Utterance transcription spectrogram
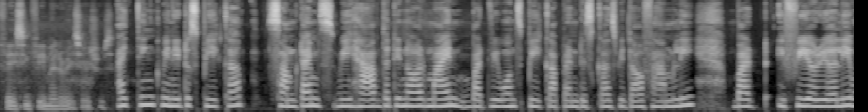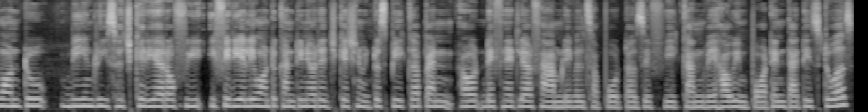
facing female researchers? I think we need to speak up. Sometimes we have that in our mind, but we won't speak up and discuss with our family. But if we really want to be in research career, or if we, if we really want to continue our education, we need to speak up, and our, definitely our family will support us if we convey how important that is to us.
